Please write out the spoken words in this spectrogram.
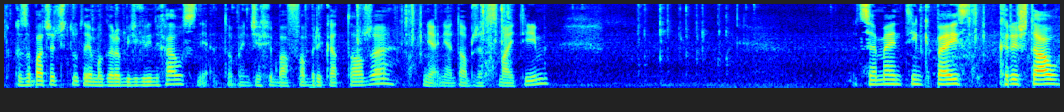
tylko zobaczę czy tutaj mogę robić greenhouse, nie, to będzie chyba w fabrykatorze, nie, nie, dobrze, w Smite Team. Cementing paste, kryształ,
